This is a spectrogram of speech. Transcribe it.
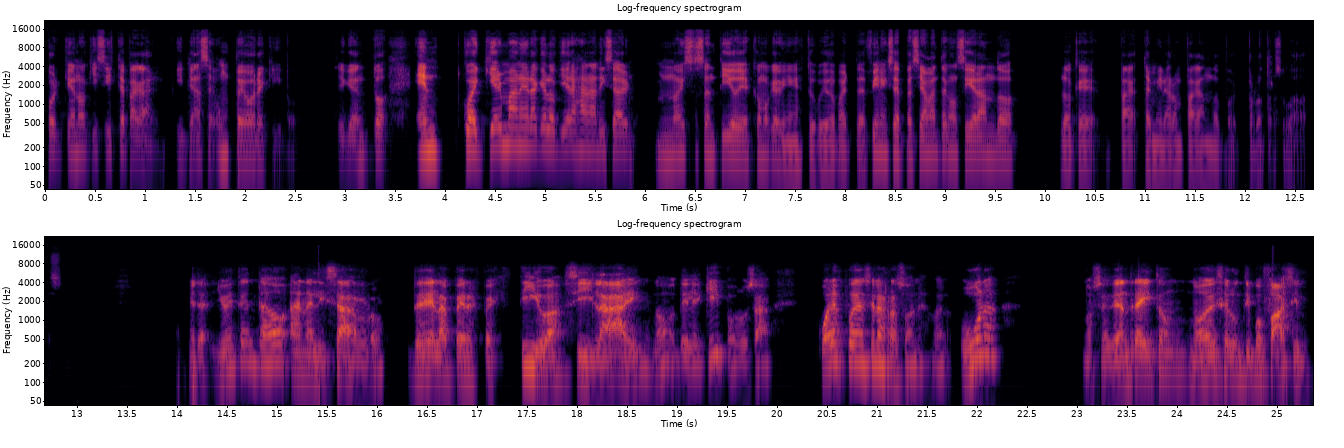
porque no quisiste pagar y te hace un peor equipo. Así que en, en cualquier manera que lo quieras analizar, no hizo sentido y es como que bien estúpido de parte de Phoenix, especialmente considerando lo que terminaron pagando por, por otros jugadores. Mira, yo he intentado analizarlo desde la perspectiva, si la hay, ¿no? Del equipo. O sea, ¿cuáles pueden ser las razones? Bueno, una, no sé, de Andre Ayton no debe ser un tipo fácil,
